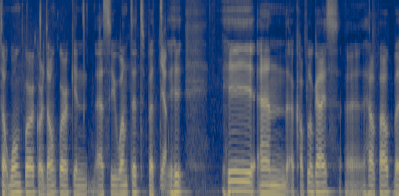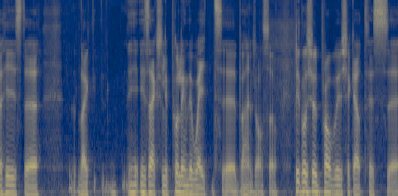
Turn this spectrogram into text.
don't, won't work or don't work in as you want it. But Yeah. he he and a couple of guys uh, help out, but he's the like he's actually pulling the weight uh, behind it also. People should probably check out his uh,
